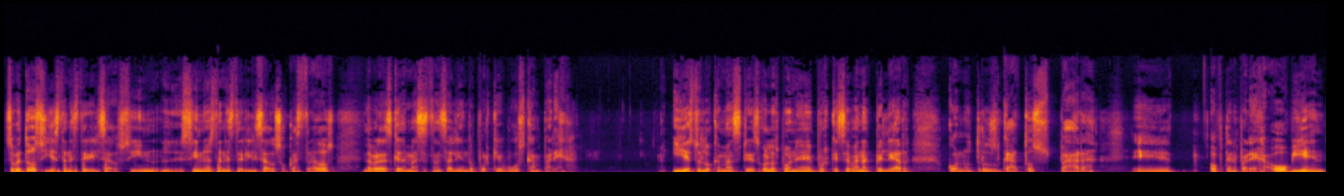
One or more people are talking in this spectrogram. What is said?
Sobre todo si ya están esterilizados. Si, si no están esterilizados o castrados, la verdad es que además están saliendo porque buscan pareja. Y esto es lo que más riesgo los pone, ¿eh? porque se van a pelear con otros gatos para eh, obtener pareja. O bien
